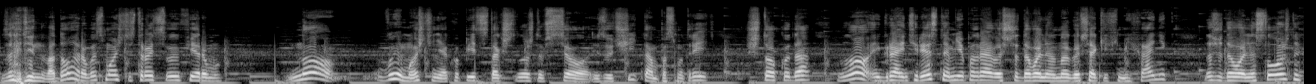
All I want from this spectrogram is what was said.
за 1-2 доллара вы сможете строить свою ферму. Но вы можете не окупиться, так что нужно все изучить, там посмотреть, что куда. Но игра интересная, мне понравилось, что довольно много всяких механик, даже довольно сложных.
